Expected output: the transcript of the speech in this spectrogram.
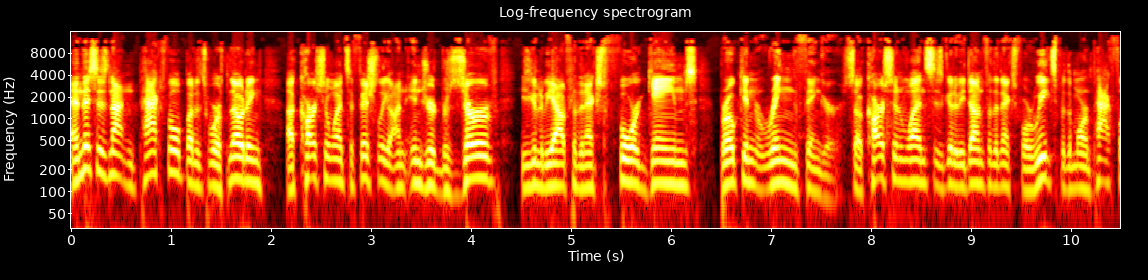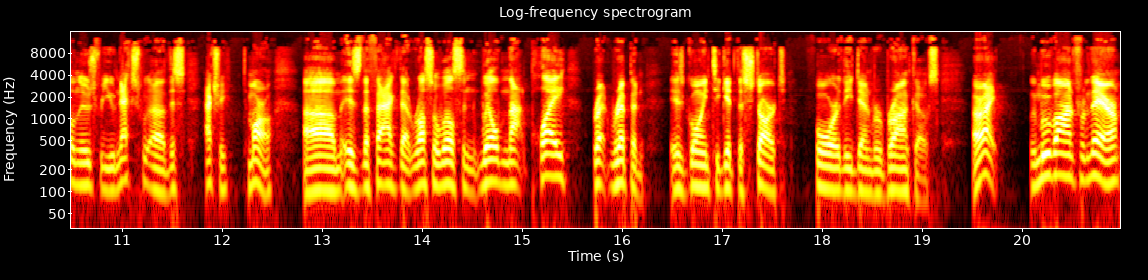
And this is not impactful, but it's worth noting. Uh, Carson Wentz officially on injured reserve. He's going to be out for the next four games, broken ring finger. So Carson Wentz is going to be done for the next four weeks. But the more impactful news for you next, uh, this actually tomorrow, um, is the fact that Russell Wilson will not play. Brett Rypien is going to get the start for the Denver Broncos. All right, we move on from there.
